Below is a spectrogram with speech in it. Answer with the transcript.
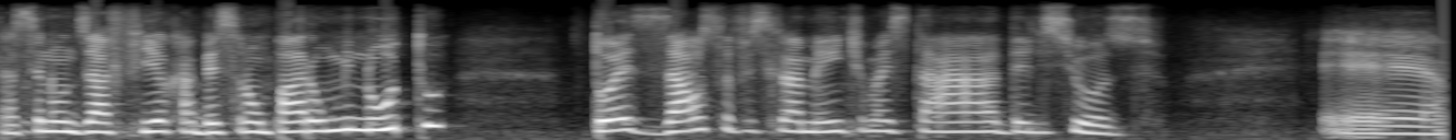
tá sendo um desafio, a cabeça não para um minuto. Tô exausta fisicamente, mas tá delicioso. É,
